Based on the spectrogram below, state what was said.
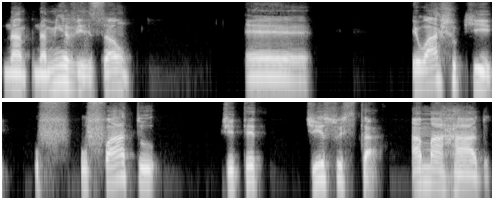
na, na minha visão, é, eu acho que o, o fato de ter disso estar amarrado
